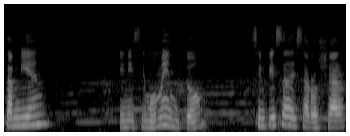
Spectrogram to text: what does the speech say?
También en ese momento se empieza a desarrollar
